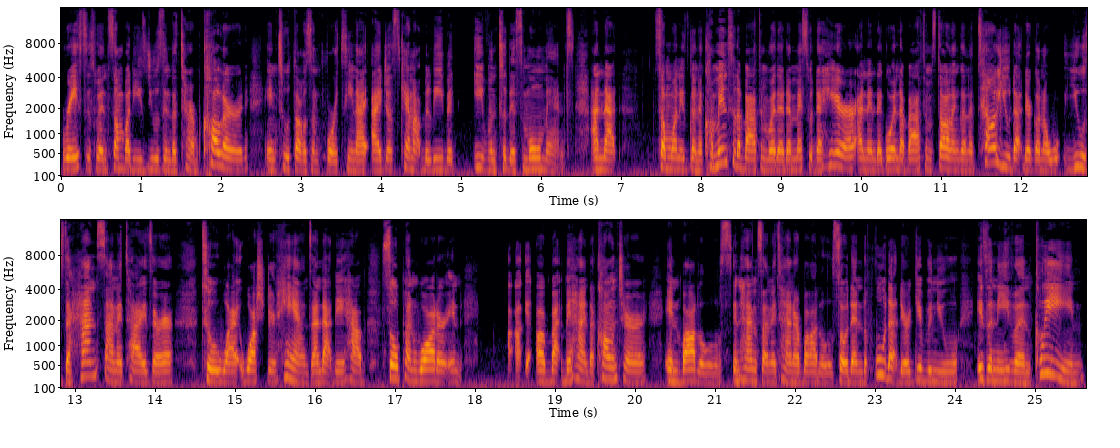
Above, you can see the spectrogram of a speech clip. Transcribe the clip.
racist when somebody is using the term colored in 2014. I, I just cannot believe it even to this moment. And that someone is going to come into the bathroom whether they mess with the hair and then they go in the bathroom stall and going to tell you that they're going to use the hand sanitizer to wash their hands and that they have soap and water in uh, uh behind the counter in bottles in hand sanitizer bottles. So then the food that they're giving you isn't even clean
